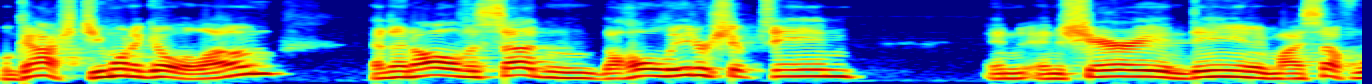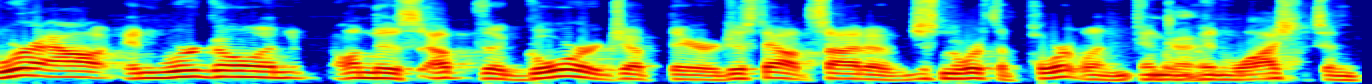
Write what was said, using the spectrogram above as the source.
"Well, gosh, do you want to go alone?" And then all of a sudden, the whole leadership team and, and Sherry and Dean and myself, we're out and we're going on this up the gorge up there, just outside of just north of Portland in, okay. in Washington.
